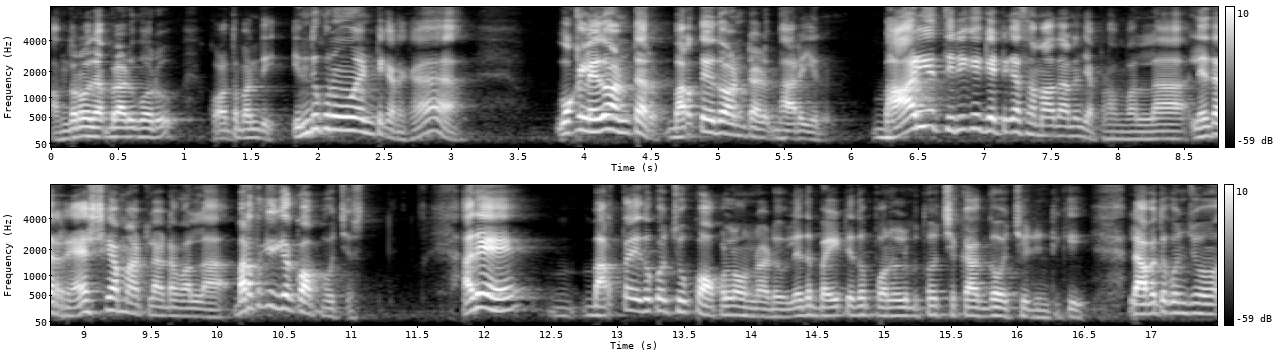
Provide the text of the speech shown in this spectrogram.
అందరూ దెబ్బలాడుకోరు కొంతమంది ఎందుకు నువ్వు? అంటే కనుక ఒకళ్ళు ఏదో అంటారు భర్త ఏదో అంటాడు భార్యను. భార్య తిరిగి గట్టిగా సమాధానం చెప్పడం వల్ల లేదా ర్యాష్గా మాట్లాడడం వల్ల భర్తకి ఇంకా కోపం వచ్చేస్తుంది. అదే భర్త ఏదో కొంచెం కోపంలో ఉన్నాడు లేదా బయట ఏదో పనులతో చికాగ్గా వచ్చాడు ఇంటికి లేకపోతే కొంచెం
